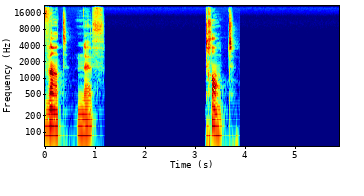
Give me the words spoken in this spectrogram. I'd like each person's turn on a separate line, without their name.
29, 30.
